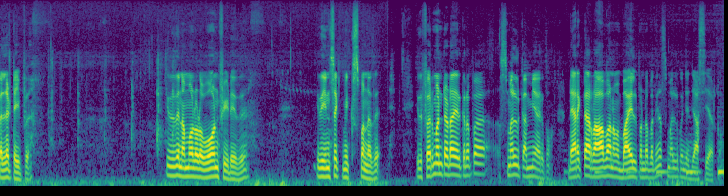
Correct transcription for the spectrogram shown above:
பெல்லட் டைப்பு இது வந்து நம்மளோட ஓன் ஃபீடு இது இது இன்செக்ட் மிக்ஸ் பண்ணது இது ஃபெர்மெண்டடாக இருக்கிறப்ப ஸ்மெல் கம்மியாக இருக்கும் டைரெக்டாக ராவாக நம்ம பாயில் பண்ண பார்த்தீங்கன்னா ஸ்மெல் கொஞ்சம் ஜாஸ்தியாக இருக்கும்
